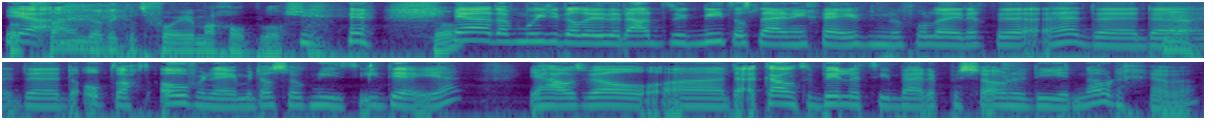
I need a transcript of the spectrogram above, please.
Wat ja. fijn dat ik het voor je mag oplossen. ja, dat moet je dan inderdaad natuurlijk niet als leidinggevende volledig de, hè, de, de, ja. de, de opdracht overnemen. Dat is ook niet het idee. Hè? Je houdt wel uh, de accountability bij de personen die het nodig hebben.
